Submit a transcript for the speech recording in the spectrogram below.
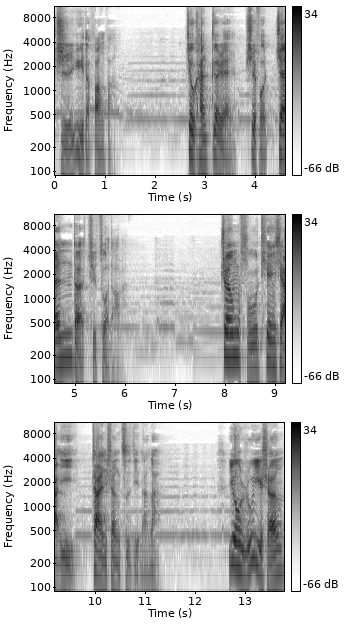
止欲的方法，就看个人是否真的去做到了。征服天下易，战胜自己难啊！用如意绳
